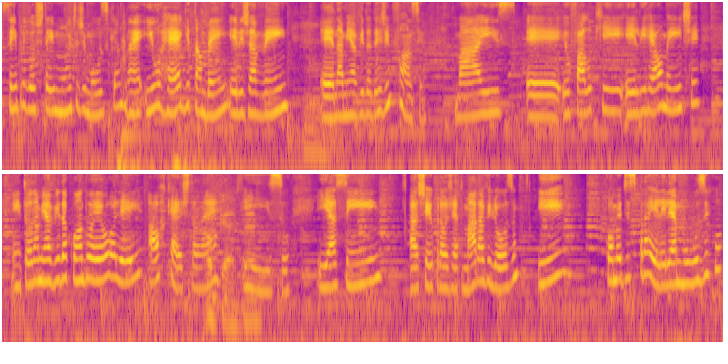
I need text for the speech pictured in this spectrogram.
Sempre gostei muito de música, né? E o reggae também, ele já vem é, na minha vida desde a infância. Mas é, eu falo que ele realmente entrou na minha vida quando eu olhei a orquestra, né? orquestra, é. Isso. E assim, achei o projeto maravilhoso. E, como eu disse para ele, ele é músico,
